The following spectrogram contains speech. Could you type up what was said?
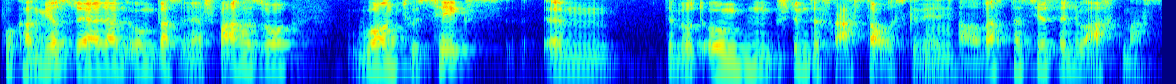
programmierst du ja dann irgendwas in der Sprache so 1 to 6, ähm, da wird irgendein bestimmtes Raster ausgewählt. Aber was passiert, wenn du 8 machst?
